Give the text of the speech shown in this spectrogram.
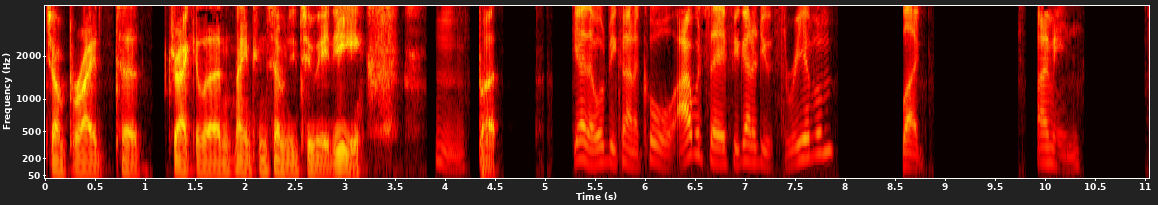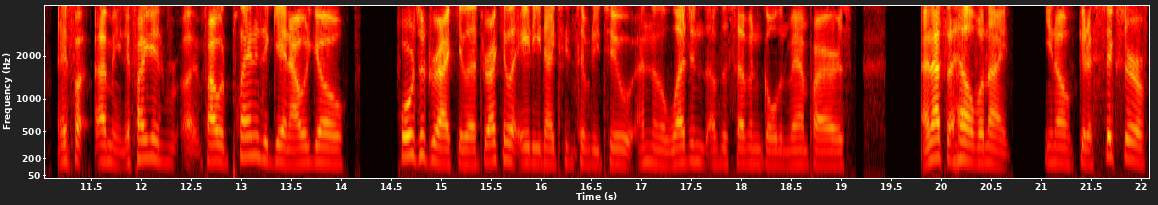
jump right to Dracula in 1972 AD. Hmm. But yeah, that would be kind of cool. I would say if you got to do three of them, like, I mean, if I, I mean, if I could, if I would plan it again, I would go of Dracula, Dracula AD, 1972, and then The Legend of the Seven Golden Vampires. And that's a hell of a night. You know, get a sixer of,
